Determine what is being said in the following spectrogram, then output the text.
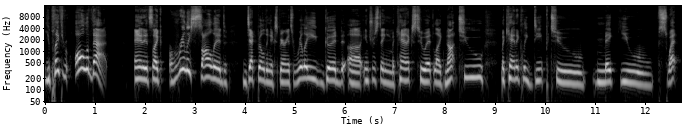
you play through all of that and it's like a really solid deck building experience really good uh interesting mechanics to it like not too mechanically deep to make you sweat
